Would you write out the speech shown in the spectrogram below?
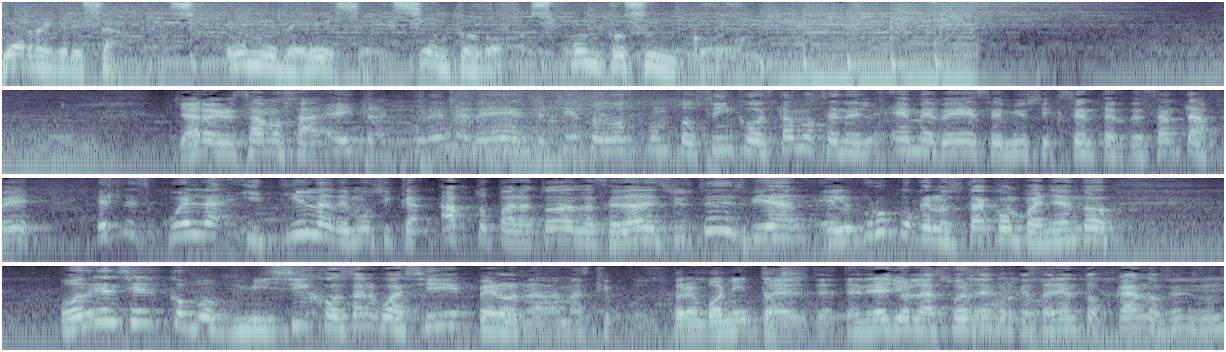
Ya regresamos, MBS 102.5. Ya regresamos a A-Track por MBS 102.5. Estamos en el MBS Music Center de Santa Fe. Es la escuela y tienda de música apto para todas las edades. Si ustedes vieran el grupo que nos está acompañando, podrían ser como mis hijos, algo así, pero nada más que pues. Pero en bonitos. pues, tendría yo la suerte Sí. porque estarían tocando. Son,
